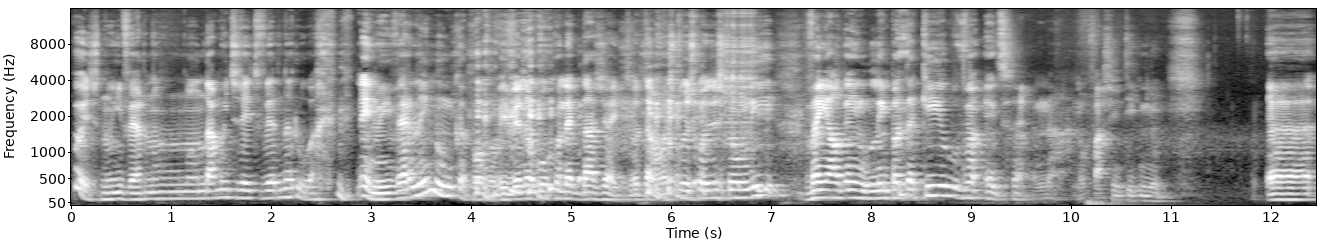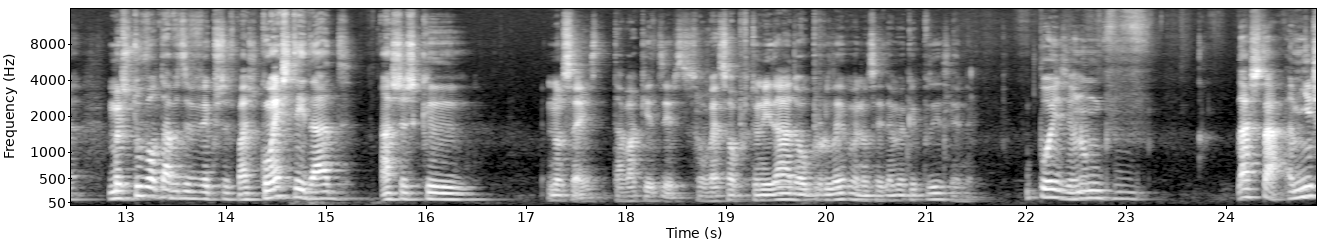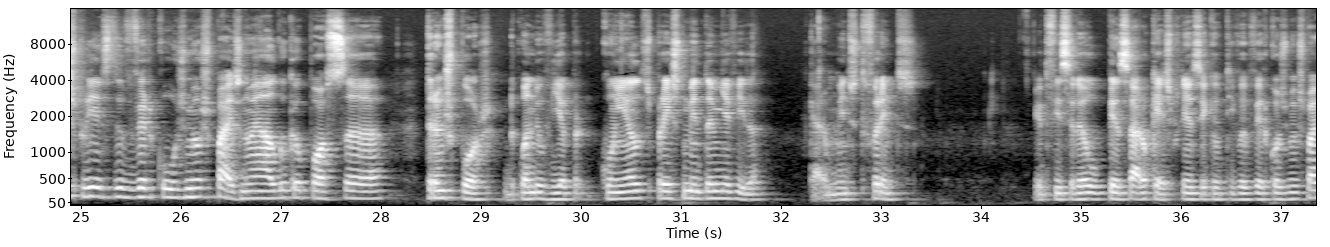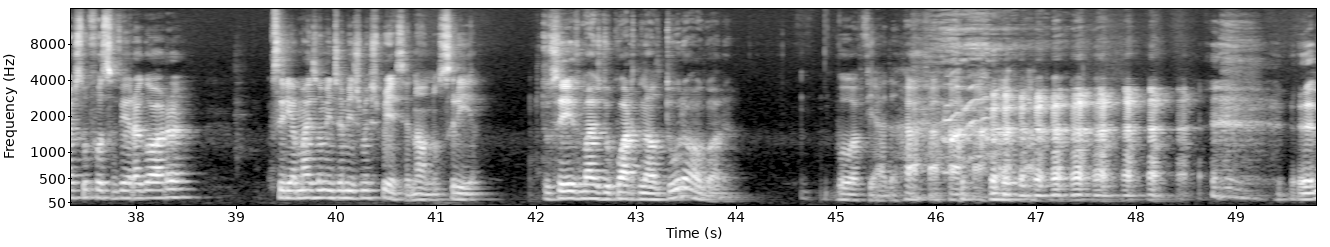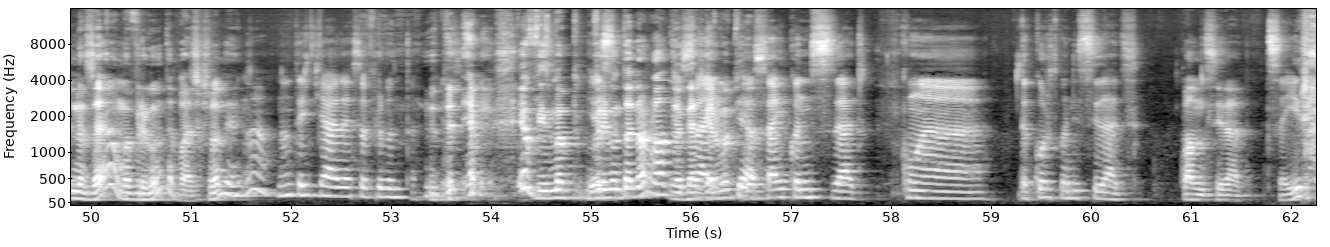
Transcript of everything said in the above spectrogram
Pois, no inverno não dá muito jeito de ver na rua. Nem no inverno, nem nunca. Pô, viver na rua quando é que dá jeito? Então, as tuas coisas estão ali, vem alguém, limpa-te aquilo. Vem... faz sentido nenhum. Ah, mas tu voltavas a viver com os teus pais, com esta idade, achas que. Não sei, estava aqui a dizer, se houvesse oportunidade ou problema, não sei também o que é que podia ser, né? Pois, eu não. Lá está. A minha experiência de viver com os meus pais não é algo que eu possa transpor de quando eu via com eles para este momento da minha vida. Que eram momentos diferentes. É difícil eu pensar, ok, a experiência que eu tive a ver com os meus pais, se eu fosse ver agora, seria mais ou menos a mesma experiência. Não, não seria. Tu saías mais do quarto na altura ou agora? Boa piada. Eh, Não sei, é uma pergunta, podes responder. não, não tem piada essa pergunta. Eu fiz uma pergunta normal, Eu disseste que era uma Eu piada. saio com a necessidade, com a. de acordo com a necessidade Qual necessidade? de sair.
